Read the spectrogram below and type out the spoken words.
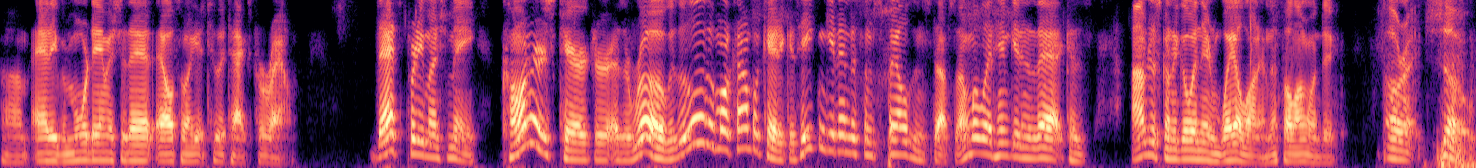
um, add even more damage to that. Also, I get two attacks per round. That's pretty much me. Connor's character as a rogue is a little bit more complicated because he can get into some spells and stuff. So I'm going to let him get into that because I'm just going to go in there and wail on him. That's all I'm going to do. All right, so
